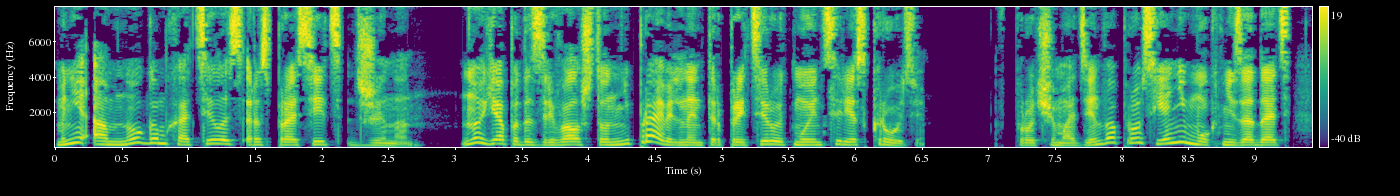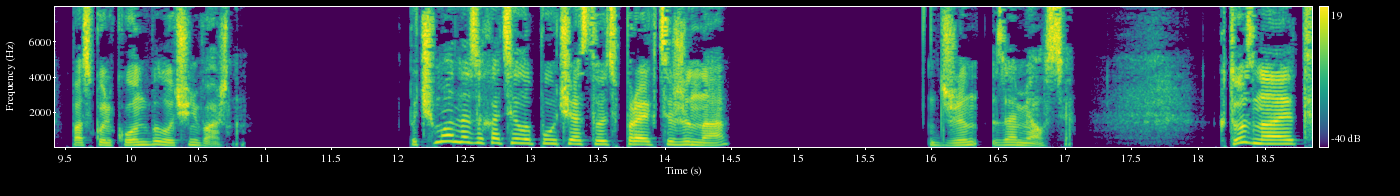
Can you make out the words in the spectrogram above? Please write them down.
Мне о многом хотелось расспросить Джина, но я подозревал, что он неправильно интерпретирует мой интерес к Рози. Впрочем, один вопрос я не мог не задать, поскольку он был очень важным. Почему она захотела поучаствовать в проекте «Жена»? Джин замялся. «Кто знает.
